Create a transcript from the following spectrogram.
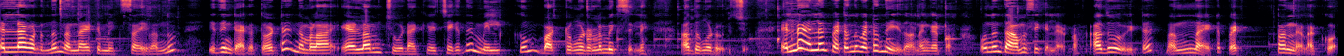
എല്ലാം കൊണ്ടൊന്ന് നന്നായിട്ട് മിക്സായി വന്നു. ഇതിന്റെ അകത്തോട്ട് നമ്മൾ ആ ഇളം ചൂടാക്കി വെച്ചേക്കുന്ന മിൽക്കും ബട്ടറും കൂടെയുള്ള മിക്സില്ലേ അതും കൂടെ ഒഴിച്ചു. എല്ലാം എല്ലാം പെട്ടെന്ന് പെട്ടെന്ന് ചെയ്തോണം കേട്ടോ. ഒന്നും താമസിക്കില്ല കേട്ടോ. അതും ഇട്ട് നന്നായിട്ട് പെട്ടെന്ന് ഇളക്കുക.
